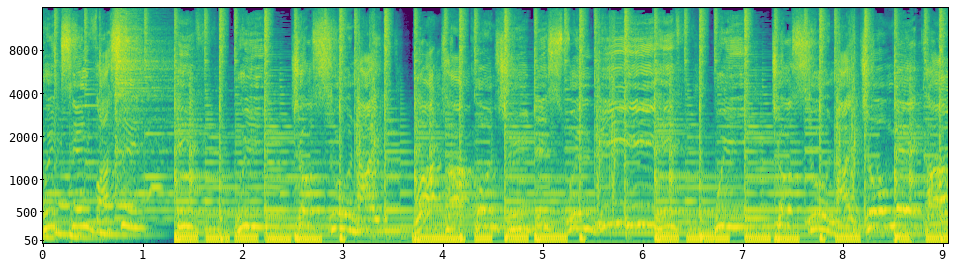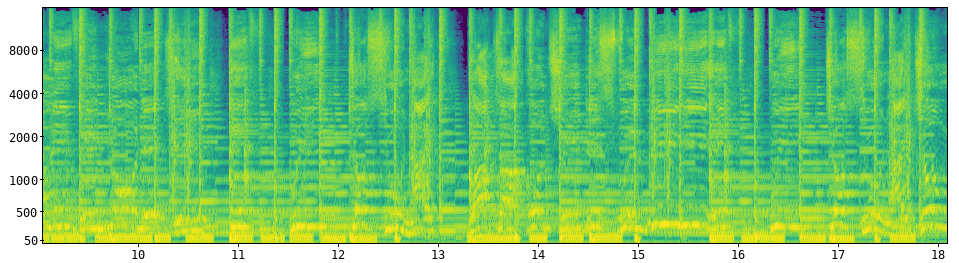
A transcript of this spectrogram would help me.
With silver sin, if we just unite, what a country this will be. If we just unite, Jamaica live in unity. If we just unite, what a country this will be. Joe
